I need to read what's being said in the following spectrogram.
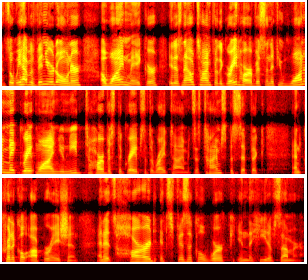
And so we have a vineyard owner, a winemaker. It is now time for the great harvest, and if you want to make great wine, you need to harvest the grapes at the right time. It's a time specific and critical operation, and it's hard, it's physical work in the heat of summer.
